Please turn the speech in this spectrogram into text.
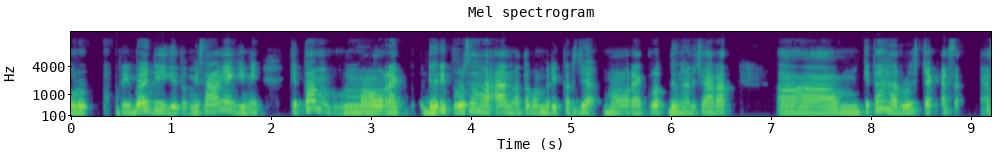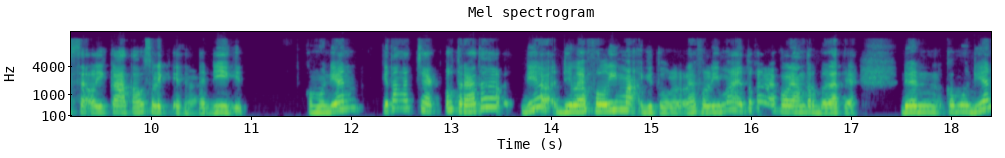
urusan pribadi gitu. Misalnya gini, kita mau rek dari perusahaan atau pemberi kerja mau rekrut dengan syarat um, kita harus cek SLIK atau SLIK yeah. tadi gitu. Kemudian kita ngecek, oh ternyata dia di level 5 gitu. Level 5 hmm. itu kan level yang terberat ya. Dan kemudian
